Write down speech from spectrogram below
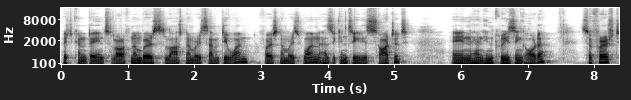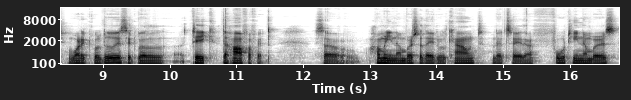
which contains a lot of numbers. Last number is 71. First number is 1. As you can see, it is sorted in an increasing order. So first, what it will do is it will take the half of it. So how many numbers are there? It will count. Let's say there are 14 numbers.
